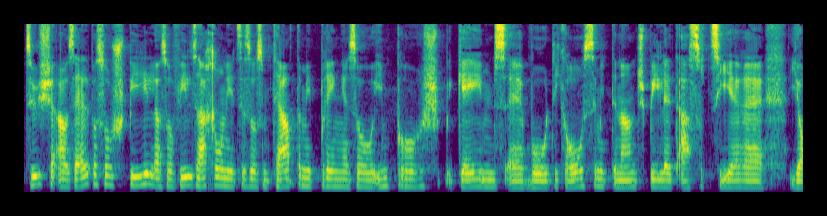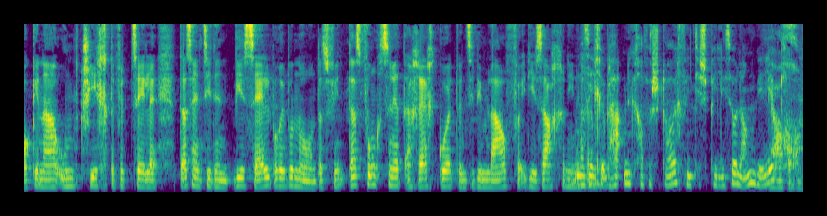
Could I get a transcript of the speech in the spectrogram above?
zwischen auch selber so Spiele, also viele Sachen, die ich jetzt so aus dem Theater mitbringe, so Impro-Games, äh, wo die Grossen miteinander spielen, assoziieren, ja genau, und Geschichten erzählen. Das haben sie dann wie selber übernommen. Das, find, das funktioniert auch recht gut, wenn sie beim Laufen in die Sachen Was ich überhaupt nicht kann verstehen ich finde die Spiele so langweilig. Ja, komm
